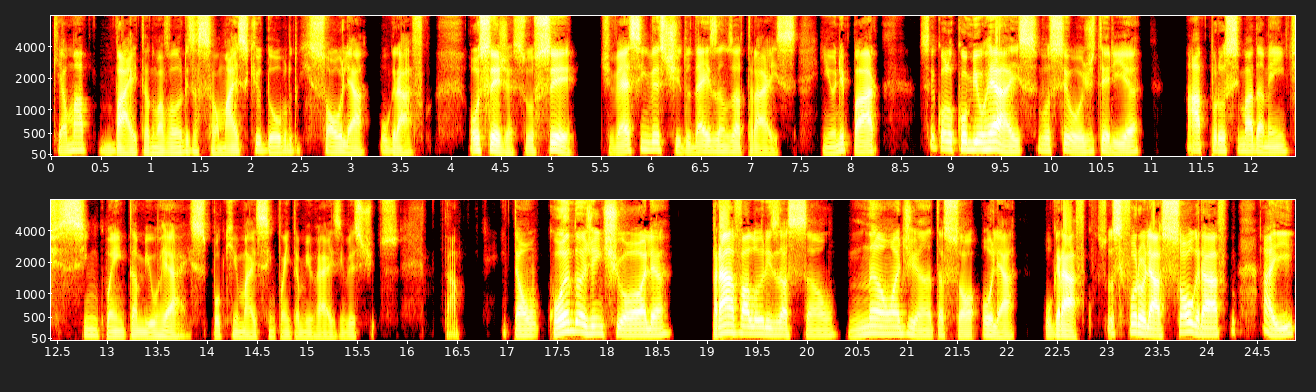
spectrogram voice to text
que é uma baita numa valorização, mais que o dobro do que só olhar o gráfico. Ou seja, se você tivesse investido 10 anos atrás em Unipar, você colocou mil reais, você hoje teria aproximadamente 50 mil reais, pouquinho mais de 50 mil reais investidos. Tá? Então, quando a gente olha para valorização, não adianta só olhar o gráfico. Se você for olhar só o gráfico, aí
